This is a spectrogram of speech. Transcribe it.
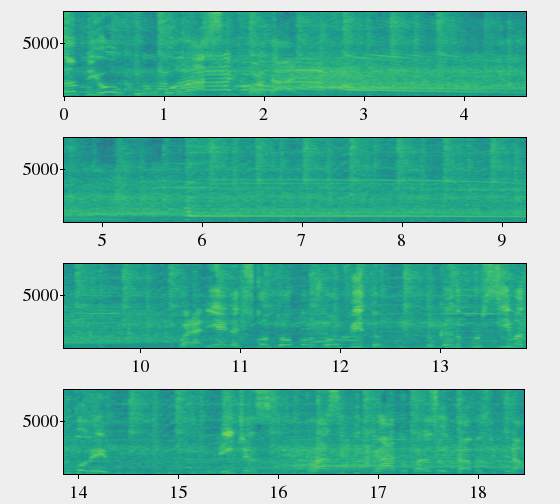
ampliou com um golaço de fora da área. Guarani ainda descontou com João Vitor, tocando por cima do goleiro. Corinthians classificado para as oitavas de final.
